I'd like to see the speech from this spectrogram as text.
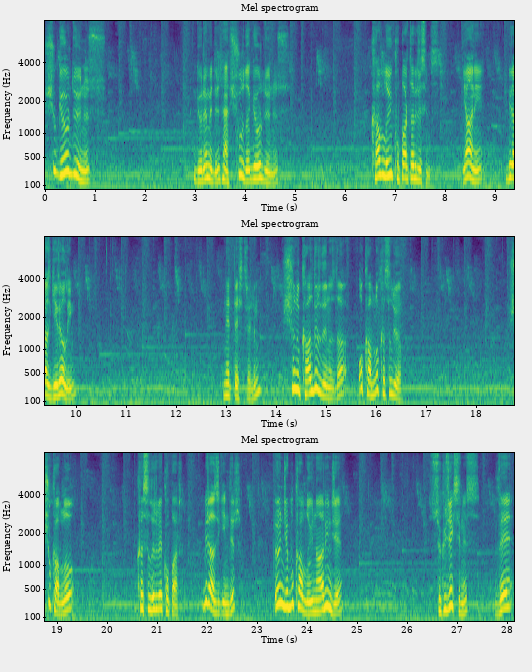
Şu gördüğünüz göremediniz. Heh, şurada gördüğünüz kabloyu kopartabilirsiniz. Yani biraz geri alayım. Netleştirelim. Şunu kaldırdığınızda o kablo kasılıyor. Şu kablo kasılır ve kopar. Birazcık indir. Önce bu kabloyu narince sökeceksiniz ve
